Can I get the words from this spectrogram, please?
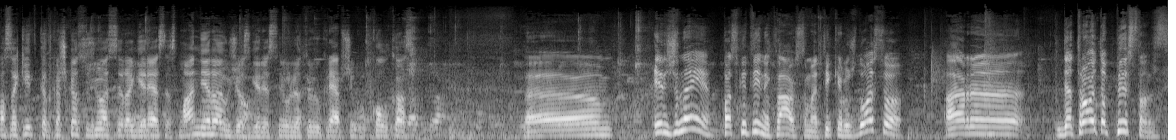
pasakyti, kad kažkas už juos yra geresnis. Man nėra už juos geresnių lietuvių krepšininkų kol kas. Ehm, Ir žinai, paskutinį klausimą tik ir užduosiu. Ar e, Detroito Pistons,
